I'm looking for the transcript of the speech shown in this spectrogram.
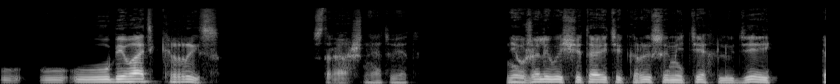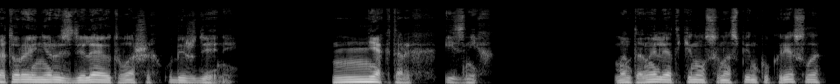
у у убивать крыс? Страшный ответ. Неужели вы считаете крысами тех людей, которые не разделяют ваших убеждений? Некоторых из них. Монтанелли откинулся на спинку кресла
